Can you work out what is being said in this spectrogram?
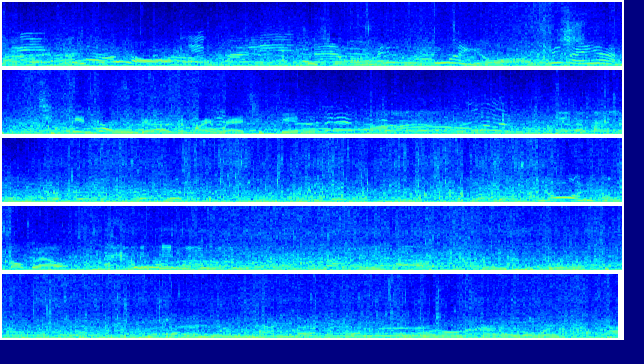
ใช่เหรอ ไม่ใช่ กล้วยเหรอใช่ไหมอะ ชิคเก้นต้องเดี๋ยวเราจะไปแวะ ชิคเก้นนู่นฝนตกแล้วสวยนะแล้วก็ลองขาลงไหมขา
